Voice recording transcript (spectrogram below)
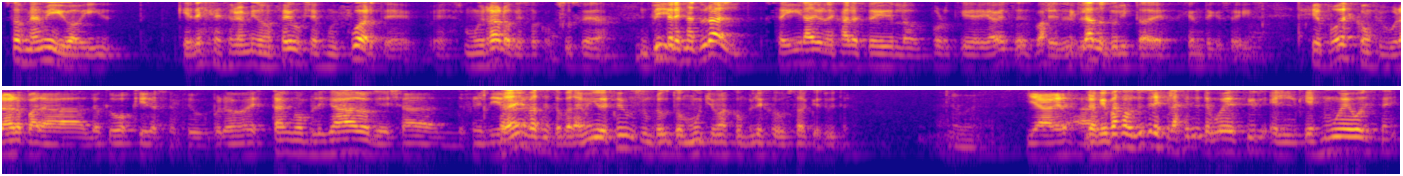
sos mi amigo y que deje de ser mi amigo en Facebook es muy fuerte. Es muy raro que eso suceda. En Twitter es natural seguir a alguien dejar de seguirlo, porque a veces vas Sí, reciclando sí. tu lista de gente que seguís. Es que podés configurar para lo que vos quieras en Facebook, pero es tan complicado que ya en definitiva. Para mí me pasa eso, para mí Facebook es un producto mucho más complejo de usar que Twitter. Y Lo que pasa con Twitter es que la gente te puede decir, el que es nuevo dice,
